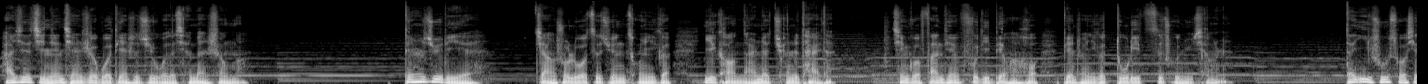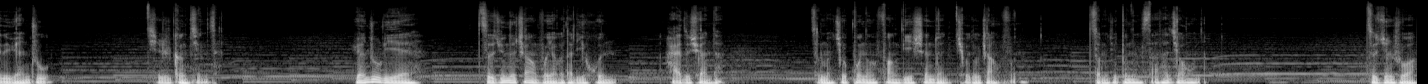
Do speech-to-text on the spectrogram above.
还记得几年前热播电视剧《我的前半生》吗？电视剧里。讲述罗子君从一个依靠男人的全职太太，经过翻天覆地变化后，变成一个独立自主的女强人。但一书所写的原著，其实更精彩。原著里，子君的丈夫要和她离婚，孩子劝她，怎么就不能放低身段求求丈夫呢？怎么就不能撒撒娇呢？子君说：“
